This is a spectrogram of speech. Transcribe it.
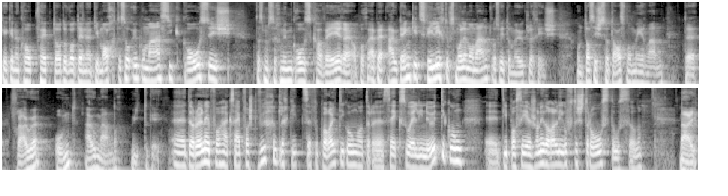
gegen den Kopf hat, oder, wo dann die Macht so übermäßig groß ist, dass man sich nicht mehr gross wehren kann. Aber eben, auch dann gibt es vielleicht auf einen Moment, wo es wieder möglich ist. Und das ist so das, was wir wollen, den Frauen und auch Männern weitergeben. Äh, der René hat vorher gesagt, fast wöchentlich gibt es eine Vergewaltigung oder eine sexuelle Nötigung. Äh, die passieren schon nicht alle auf der Straße draus, oder? Nein,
